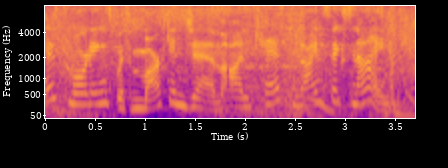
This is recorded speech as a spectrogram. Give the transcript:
Kiss Mornings with Mark and Jem on Kiss 969.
